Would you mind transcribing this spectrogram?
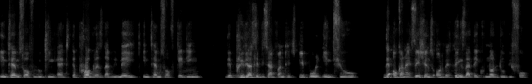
in terms of looking at the progress that we make in terms of getting the previously disadvantaged people into the organizations or the things that they could not do before.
